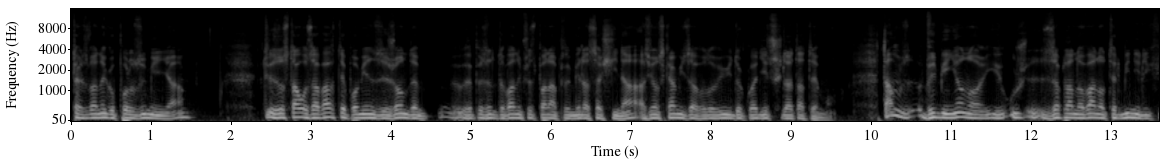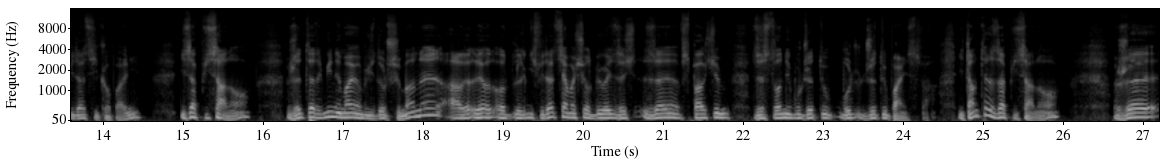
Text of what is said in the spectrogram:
tak zwanego porozumienia, które zostało zawarte pomiędzy rządem reprezentowanym przez pana premiera Sasina, a związkami zawodowymi dokładnie trzy lata temu. Tam wymieniono i zaplanowano terminy likwidacji kopalń i zapisano, że terminy mają być dotrzymane, od- likwidacja ma się odbywać ze, ze wsparciem ze strony budżetu, budżetu państwa. I tam też zapisano, że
